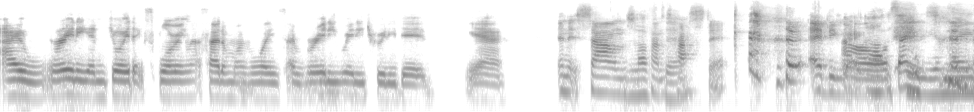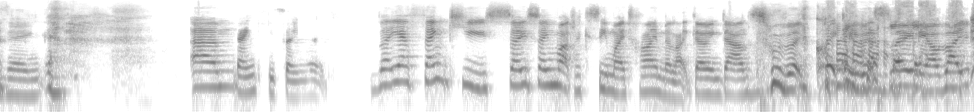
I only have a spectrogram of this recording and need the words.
i really enjoyed exploring that side of my voice i really mm. really truly did yeah And it sounds Loved it. fantastic. anyway, Oh, Absolutely thanks. amazing. um, thank you so much but yeah, thank you so so much. I can see my timer like going down sort of like quickly but slowly. I'm like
